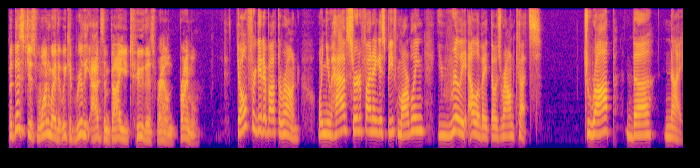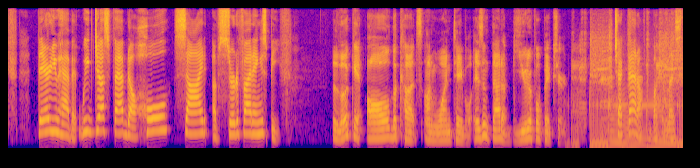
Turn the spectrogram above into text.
but this is just one way that we could really add some value to this round primal. Don't forget about the round. When you have certified Angus beef marbling, you really elevate those round cuts. Drop the knife. There you have it. We just fabbed a whole side of certified Angus beef. Look at all the cuts on one table. Isn't that a beautiful picture? Check that off the bucket list.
